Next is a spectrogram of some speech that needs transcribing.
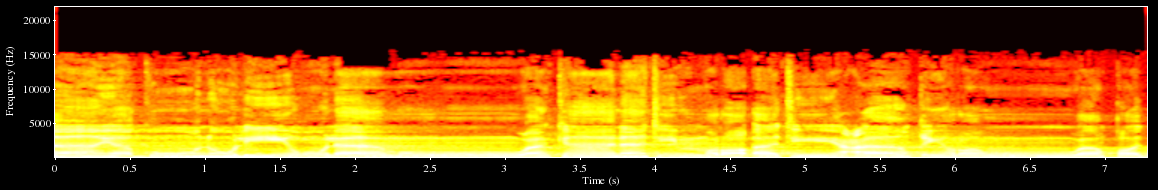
أنا يكون لي غلام وكانت امرأتي عاقرا وقد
